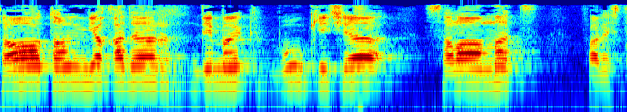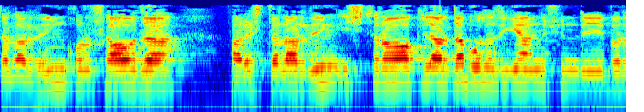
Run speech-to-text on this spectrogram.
to tongga qadar demak bu kecha salomat farishtalarning qurshovida farishtalarning ishtiroklarida bo'ladigan shunday bir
